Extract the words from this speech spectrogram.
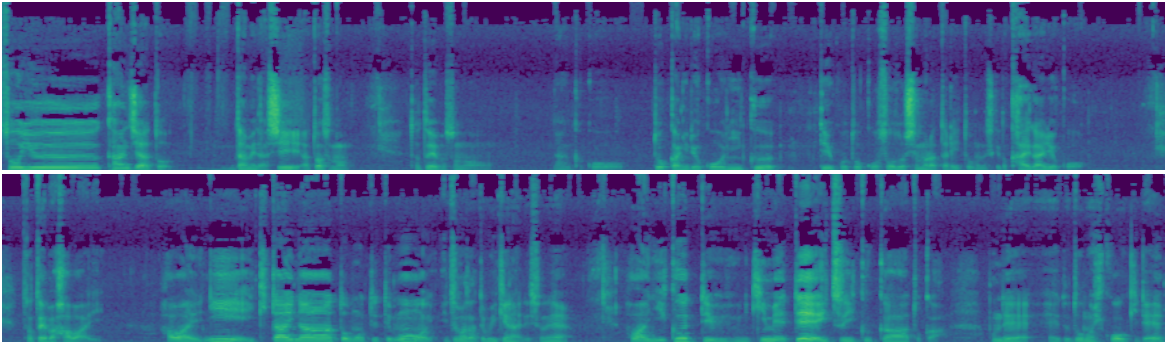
そういう感じだとダメだしあとはその例えばそのなんかこうどっかに旅行に行くっていうことをこう想像してもらったらいいと思うんですけど海外旅行。例えばハワイ。ハワイに行きたいなと思っててもいつまでたっても行けないですよね。ハワイに行くっていうふうに決めていつ行くかとか。ほんで、えー、とどの飛行機で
